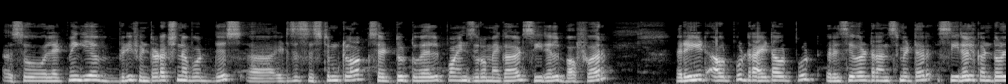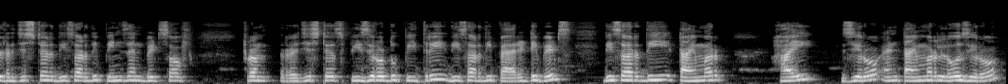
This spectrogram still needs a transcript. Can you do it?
Uh, so let me give a brief introduction about this. Uh, it is a system clock set to 12.0 MHz serial buffer read output write output receiver transmitter serial control register. These are the pins and bits of from registers p0 to p3 these are the parity bits. These are the timer high 0 and timer low 0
